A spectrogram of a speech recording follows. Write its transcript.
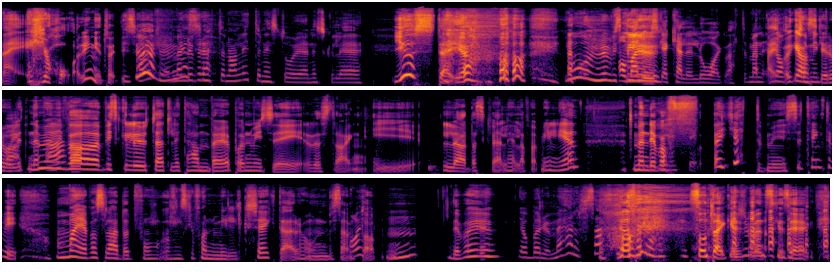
Nej, jag har inget faktiskt. Är- Men du berättade någon liten historia ni skulle, Just det, ja! jo, men vi om skulle man ju... nu ska kalla det lågvatten, men Nej, det var ganska roligt. Var. Nej, men ja. vi, var, vi skulle ut och äta lite hamburgare på en mysig restaurang i lördagskväll hela familjen. Men det var ja, jättemysigt tänkte vi. Och Maja var så laddad för hon, hon ska få en milkshake där hon bestämt om. Mm, det var ju Jobbar du med hälsa? sånt där kanske man inte ska säga. Ja,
